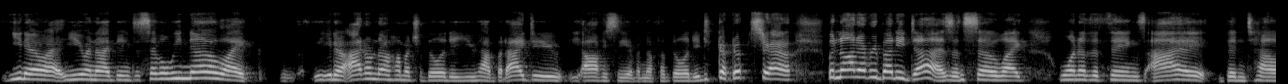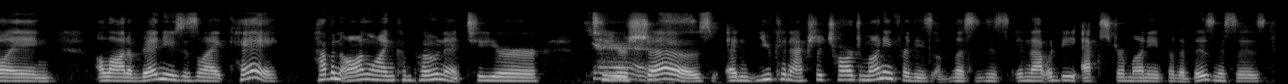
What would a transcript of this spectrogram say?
you know, uh, you and I being disabled, we know like you know, I don't know how much ability you have, but I do obviously have enough ability to go to a show, but not everybody does. And so, like, one of the things I've been telling a lot of venues is like, hey, have an online component to your yes. to your shows and you can actually charge money for these listens and that would be extra money for the businesses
